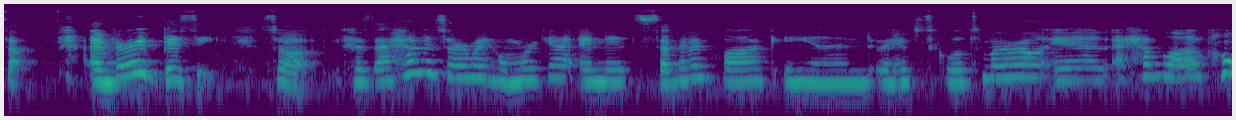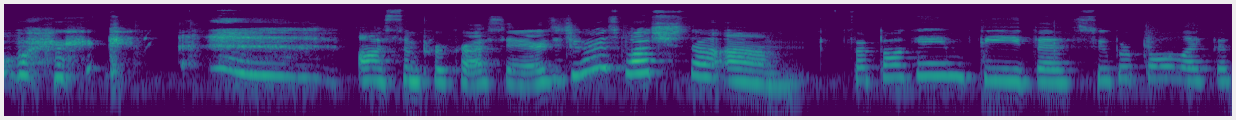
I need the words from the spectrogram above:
So I'm very busy. So because I haven't started my homework yet and it's seven o'clock and I have school tomorrow and I have a lot of homework. awesome procrastinator. Did you guys watch the um football game? The the Super Bowl? Like the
